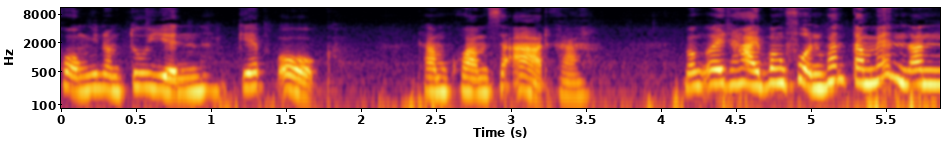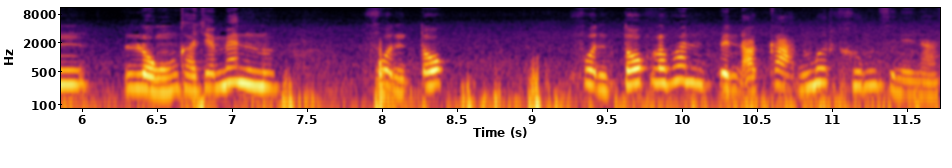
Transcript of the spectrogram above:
ของอยู่นํตู้เย็น เก็บออกทำความสะอาดค่ะบางเอ้ยถ่ายบางฝนพันตะแม่นอันหลงค่ะจะแม่น ฝนตก ฝนตกแล้วพันเป็นอากาศมืดครึ้มสินี่นะ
